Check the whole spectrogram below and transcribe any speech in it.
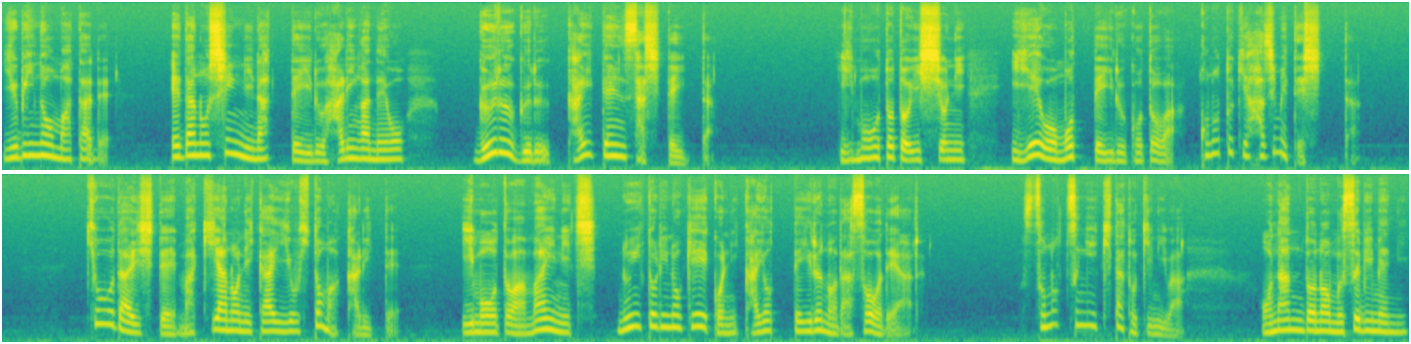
指の股で枝の芯になっている針金をぐるぐる回転さしていた。妹と一緒に家を持っていることはこの時初めて知った。兄弟して薪屋の2階を一間借りて妹は毎日縫い取りの稽古に通っているのだそうである。その次来た時にはおなんどの結び目に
